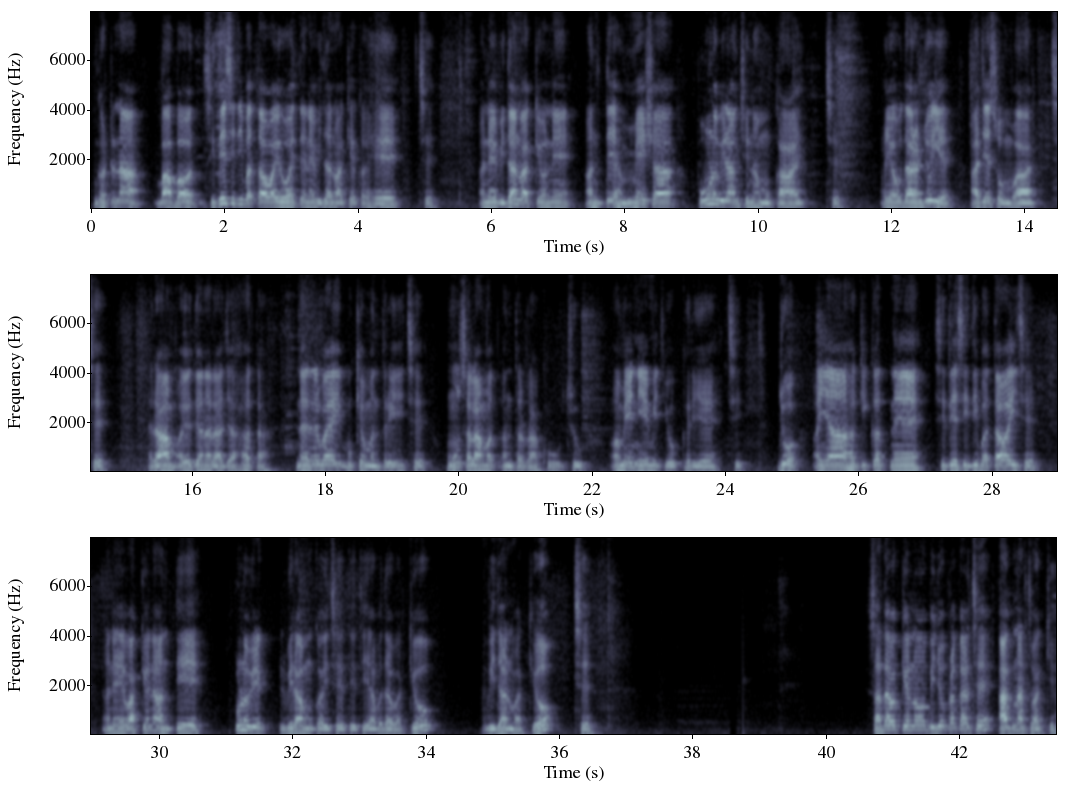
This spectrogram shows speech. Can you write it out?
ઘટના બાબત સીધે સીધી બતાવાઈ હોય તેને વિધાન વાક્ય કહે છે. અને વિધાન વાક્યોને અંતે હંમેશા પૂર્ણ વિરામ ચિહ્ન મુકાય છે. અહીંયા ઉદાહરણ જોઈએ. આજે સોમવાર છે. રામ અયોધ્યાના રાજા હતા. નરેન્દ્રભાઈ મુખ્યમંત્રી છે. હું સલામત અંતર રાખું છું. અમે નિયમિત યોગ કરીએ છીએ. જો અહીંયા હકીકતને સીધે સીધી બતાવાઈ છે. અને વાક્યોના અંતે પૂર્ણ વિરામ કહે છે. તેથી આ બધા વાક્યો વિધાન વાક્યો છે. સાદા વાક્યનો બીજો પ્રકાર છે આજ્ઞાર્થ વાક્ય.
